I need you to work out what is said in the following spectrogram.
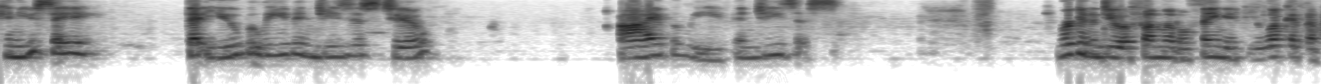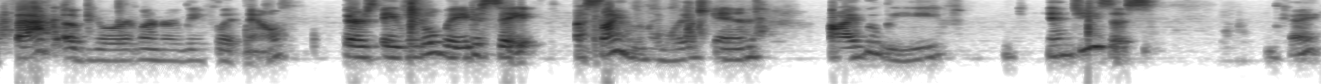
Can you say that you believe in Jesus too? I believe in Jesus. We're going to do a fun little thing. If you look at the back of your learner leaflet now, there's a little way to say a sign language in I believe in Jesus. Okay,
